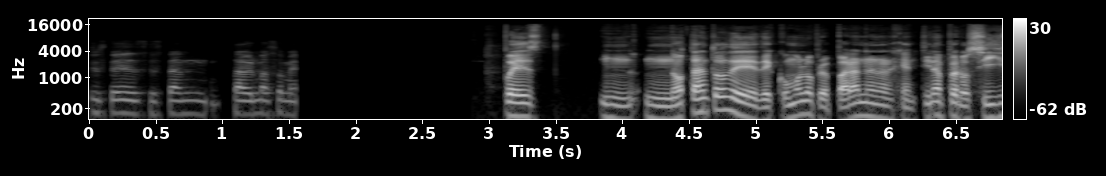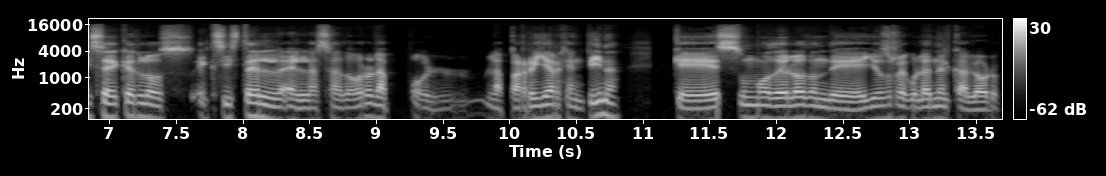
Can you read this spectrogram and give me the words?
Si ustedes están saben más o menos. Pues no tanto de, de cómo lo preparan en Argentina, pero sí sé que los existe el, el asador o la, o la parrilla argentina, que es un modelo donde ellos regulan el calor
